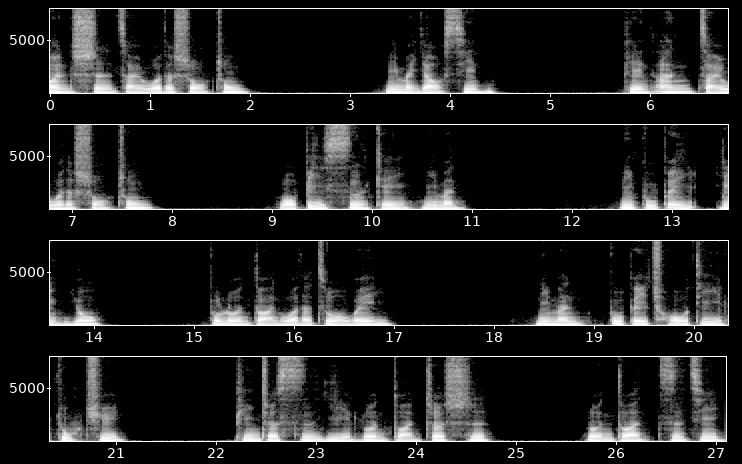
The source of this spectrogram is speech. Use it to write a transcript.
万事在我的手中，你们要信，平安在我的手中。我必赐给你们，你不被引诱，不论断我的作为；你们不被仇敌掳去，凭着私意论断这事，论断自己，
